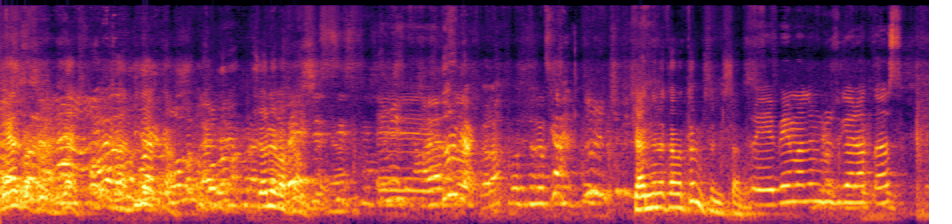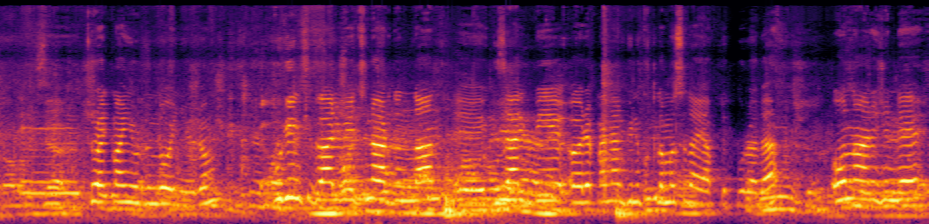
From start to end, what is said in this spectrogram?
Gel bakalım gel. Gel, bir dakika. Söyle bakalım. Dur bir dakika. Kendini tanıtır mısın bir saniye? Ee, Benim adım Rüzgar Atlas. Ee, Turetman yurdunda oynuyorum. Bugünkü galibiyetin ardından e, güzel bir öğretmenler günü kutlaması da yaptık burada. Onun haricinde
